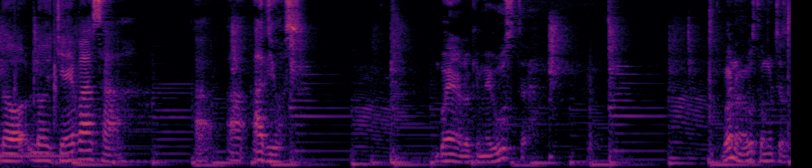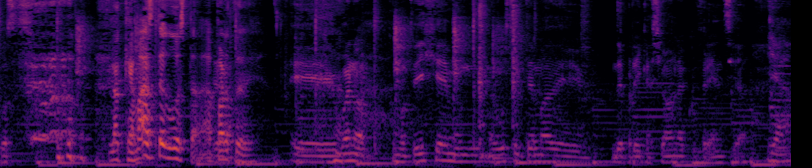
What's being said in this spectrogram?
lo, lo llevas a, a, a, a Dios? Bueno, lo que me gusta. Bueno, me gustan muchas cosas. Lo que más te gusta, aparte de... Eh, bueno, como te dije, me, me gusta el tema de, de predicación, la conferencia, Ya,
